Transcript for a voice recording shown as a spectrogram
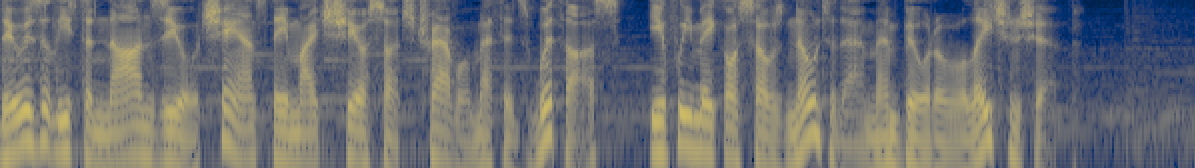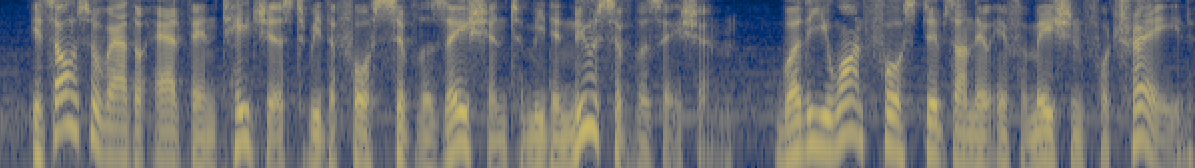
there is at least a non zero chance they might share such travel methods with us if we make ourselves known to them and build a relationship. It's also rather advantageous to be the first civilization to meet a new civilization. Whether you want first dibs on their information for trade,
